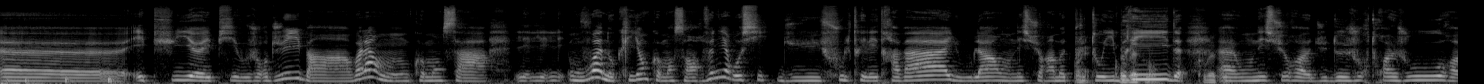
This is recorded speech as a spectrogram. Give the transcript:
Et puis et puis aujourd'hui ben voilà on commence à on voit nos clients commencent à en revenir aussi du full télétravail où là on est sur un mode plutôt hybride, euh, on est sur euh, du 2 jours, 3 jours.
